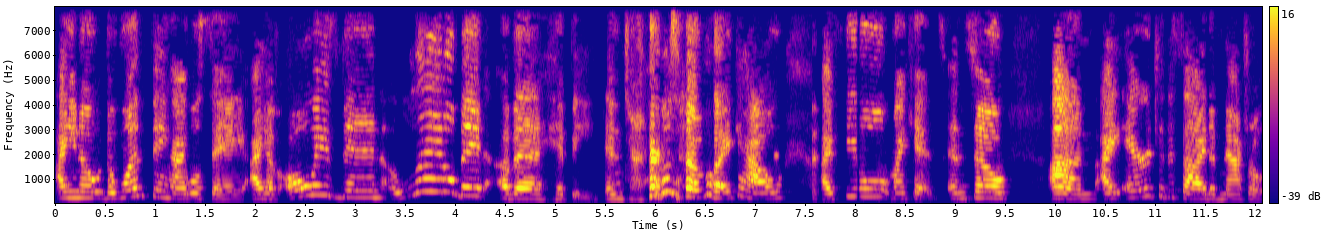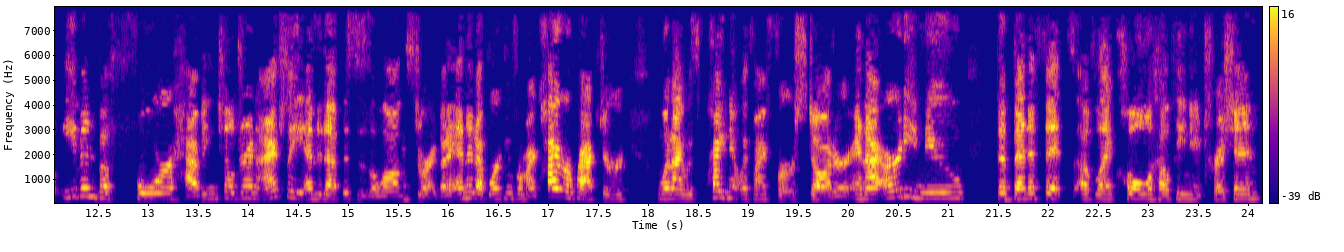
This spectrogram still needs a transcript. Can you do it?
I, you know, the one thing I will say, I have always been a little bit of a hippie in terms of like how I feel my kids. And so, um, I erred to the side of natural even before having children. I actually ended up, this is a long story, but I ended up working for my chiropractor when I was pregnant with my first daughter. And I already knew the benefits of like whole healthy nutrition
